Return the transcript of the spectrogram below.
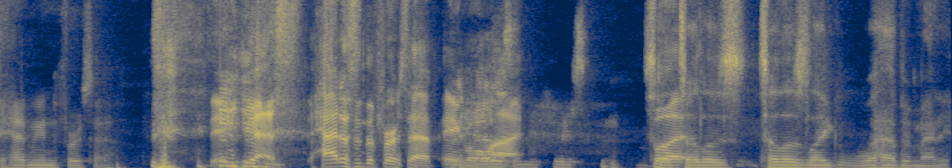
They had me in the first half. They- yes, had us in the first half. Ain't gonna lie. So But- tell us, tell us, like what happened, Manny.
